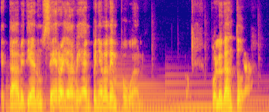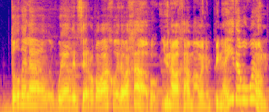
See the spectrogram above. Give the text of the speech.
estaba metida en un cerro allá arriba en Peñalolén, pues, weón. Por lo tanto, Ya. toda la weá del cerro para abajo era bajada, pues. Y una bajada más o menos empinadita, pues, weón.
